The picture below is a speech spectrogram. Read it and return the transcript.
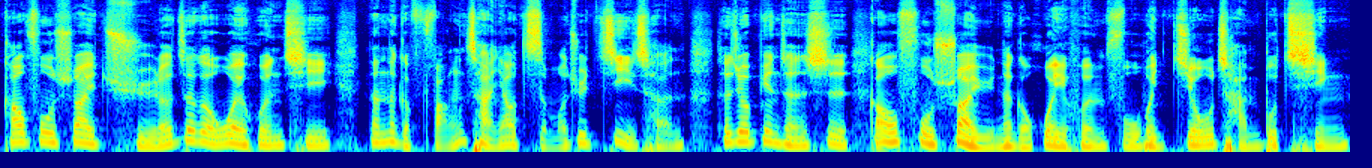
高富帅娶了这个未婚妻，那那个房产要怎么去继承？这就变成是高富帅与那个未婚夫会纠缠不清。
